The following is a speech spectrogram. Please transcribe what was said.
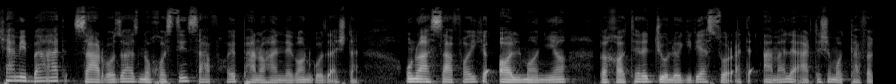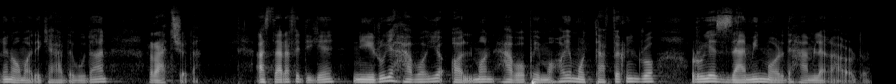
کمی بعد سربازا از نخستین صفهای پناهندگان گذشتند اونو از صفهایی که آلمانیا به خاطر جلوگیری از سرعت عمل ارتش متفقین آماده کرده بودند رد شدند از طرف دیگه نیروی هوایی آلمان هواپیماهای متفقین رو روی زمین مورد حمله قرار داد.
